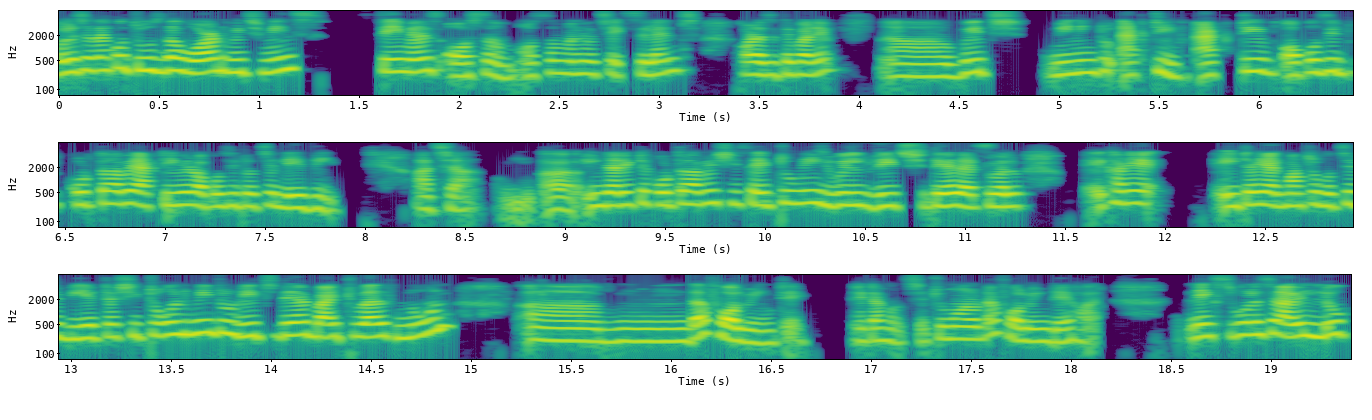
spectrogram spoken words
বলেছে দেখো choose the word which means same as অসম অসম মানে হচ্ছে এক্সেলেন্ট করা যেতে পারে। Which meaning to active active opposite করতে হবে অ্যাক্টিভের অপোজিট হচ্ছে লেজি আচ্ছা ইনডাইরেক্টে করতে হবে she said to me will reach there at twelve এখানে এইটাই একমাত্র হচ্ছে বিয়েটা she told me to reach there by twelve noon the following day এটা হচ্ছে টুমারোটা ফলোইং ডে হয়। নেক্সট বলেছে I will look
